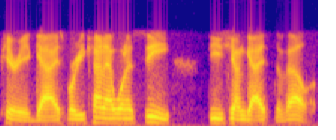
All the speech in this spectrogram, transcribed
period, guys, where you kind of want to see these young guys develop.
